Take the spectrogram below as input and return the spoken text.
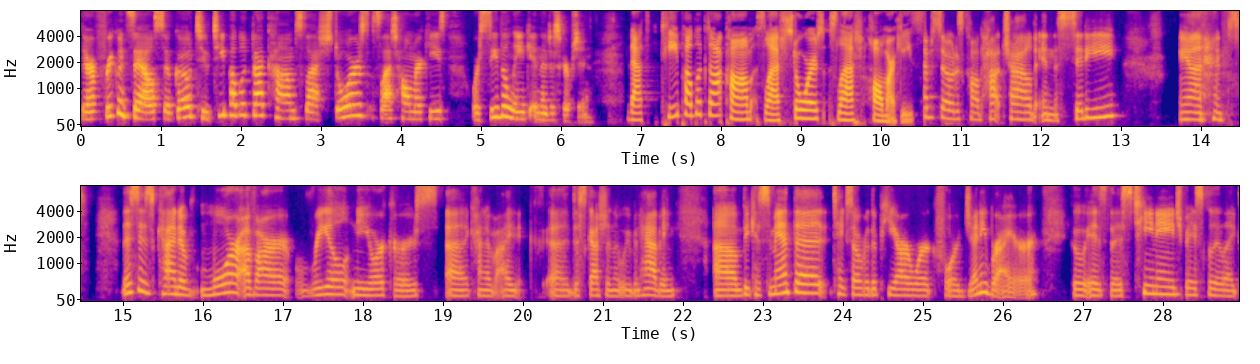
There are frequent sales, so go to teepublic.com slash stores slash hallmarkies or see the link in the description. That's teepublic.com slash stores slash hallmarkies. episode is called Hot Child in the City. And this is kind of more of our real New Yorkers uh, kind of I, uh, discussion that we've been having. Um, because Samantha takes over the PR work for Jenny Breyer, who is this teenage, basically like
